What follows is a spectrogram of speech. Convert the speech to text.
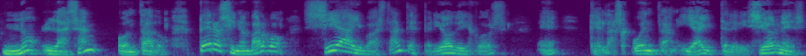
no las han contado. Pero, sin embargo, sí hay bastantes periódicos ¿eh? que las cuentan y hay televisiones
